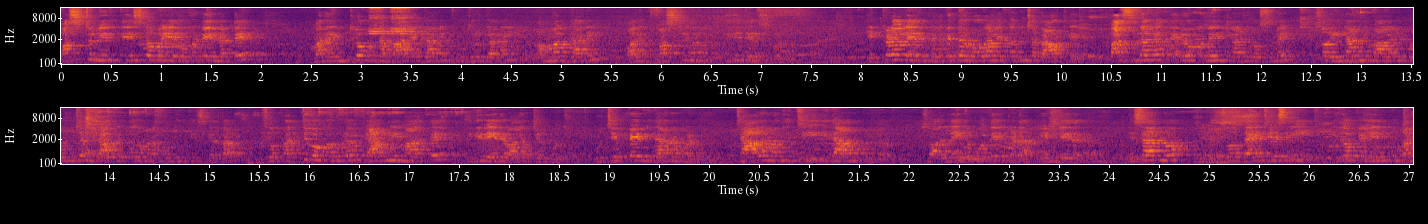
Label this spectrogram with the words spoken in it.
ఫస్ట్ మీరు తీసుకుపోయేది ఒకటి ఏంటంటే మన ఇంట్లో ఉన్న భార్యకు కానీ కూతురు కానీ అమ్మకి కానీ వాళ్ళకి ఫస్ట్ ఇది తెలుసుకోండి. ఎక్కడో లేదు పెద్ద పెద్ద రోగాలు ఎక్కడి నుంచో రావట్లేదు. పర్సనల్గా తెలియకుండా ఇట్లాంటివి వస్తున్నాయి. సో ఇలాంటి వాళ్ళని కొంచెం జాగ్రత్తగా మనం ముందుకు తీసుకెళ్దాం. సో ప్రతి ఒక్కరు కూడా ఫ్యామిలీ మారితే ఇది వేరే వాళ్ళకి చెప్పవచ్చు నువ్వు చెప్పే విధానం బట్టి. చాలా మంది చి- ఇదా అనుకుంటారు. సో అది లేకపోతే ఇక్కడ ఏం లేదక్కడ. ఎసార్నో సో దయచేసి ఇది ఒక హెల్ప్ మన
